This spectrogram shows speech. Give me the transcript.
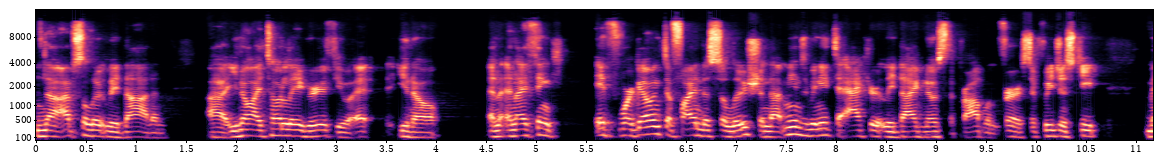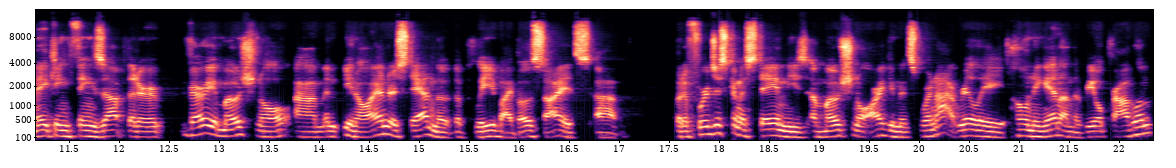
no absolutely not and uh, you know i totally agree with you it, you know and and i think if we're going to find a solution that means we need to accurately diagnose the problem first if we just keep making things up that are very emotional. Um, and, you know, I understand the, the plea by both sides. Um, but if we're just going to stay in these emotional arguments, we're not really honing in on the real problem,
